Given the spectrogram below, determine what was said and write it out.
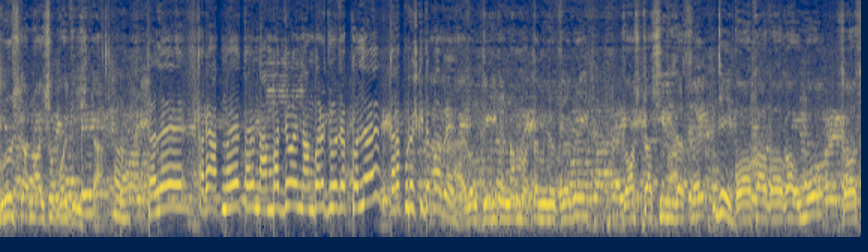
পুরস্কার নয়শো পঁয়ত্রিশ হুম, তাহলে তারা আপনাদের তারা নাম্বার দেবে ওই নাম্বারে যোগাযোগ করলে তারা পুরস্কৃত পাবে। হ্যাঁ, এবং টিকিটের নাম্বারটা মিলতে হবে। দশটা সিরিজ আছে। জি। ক খ গ ঘ উমো স স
